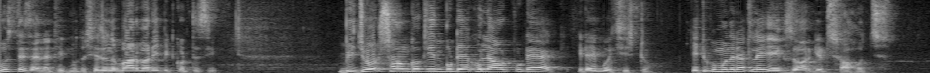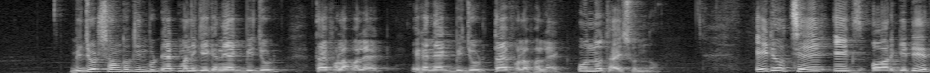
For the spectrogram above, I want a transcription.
বুঝতে চায় না ঠিক মতো সেজন্য বারবার রিপিট করতেছি। বিজোড় সংখ্যক ইনপুট এক হলে আউটপুট এক, এটাই বৈশিষ্ট্য। এটুকু মনে রাখলে এক্স ওয়ার গেট সহজ। বিজোড় সংখ্যক ইনপুট এক মানে কি? এখানে এক বিজোড়, তাই ফলাফল এক। এখানে এক বিজোড়, তাই ফলাফল এক। অন্যথায় শূন্য। এইটা হচ্ছে এক্স অর গেটের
